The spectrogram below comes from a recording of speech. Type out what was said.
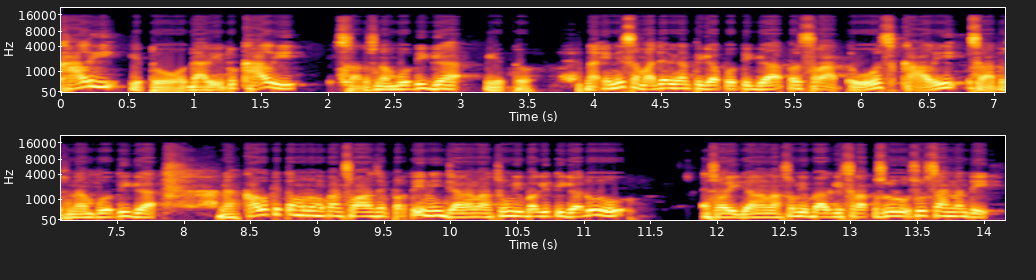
kali gitu. Dari itu kali 163 gitu. Nah, ini sama aja dengan 33 per 100 kali 163. Nah, kalau kita menemukan soal seperti ini, jangan langsung dibagi 3 dulu. Eh, sorry, jangan langsung dibagi 100 dulu. Susah nanti.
